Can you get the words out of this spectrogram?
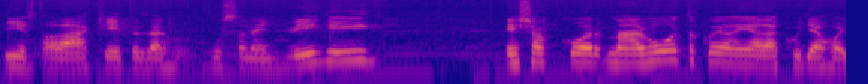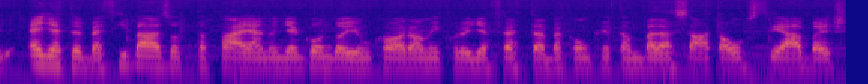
írt alá 2021 végéig, és akkor már voltak olyan jelek, ugye, hogy egyre többet hibázott a pályán, ugye gondoljunk arra, amikor ugye Fettelbe konkrétan beleszállt Ausztriába, és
